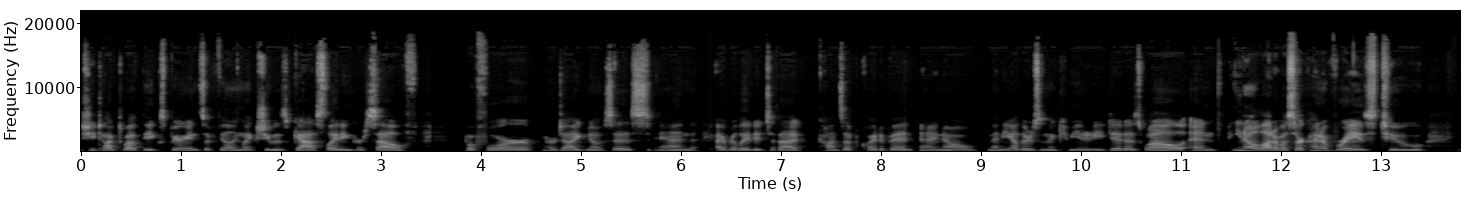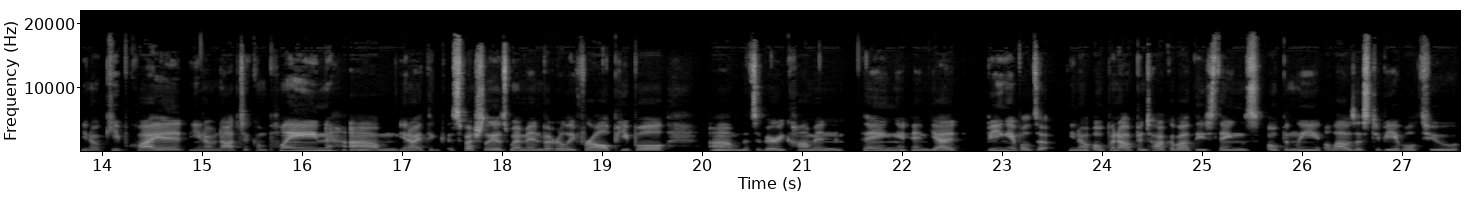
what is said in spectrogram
She talked about the experience of feeling like she was gaslighting herself before her diagnosis. And I related to that concept quite a bit. And I know many others in the community did as well. And, you know, a lot of us are kind of raised to, you know, keep quiet, you know, not to complain. Um, you know, I think especially as women, but really for all people, um, that's a very common thing. And yet, being able to, you know, open up and talk about these things openly allows us to be able to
